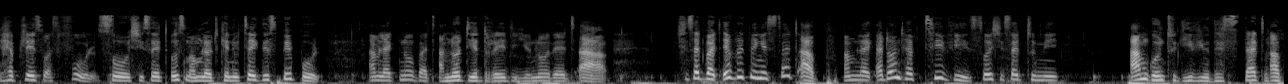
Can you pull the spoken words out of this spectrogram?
her place was full so she said Usmamulad can you take these people I'm like no but I'm not yet ready you know that uh, she said, but everything is set up. I'm like, I don't have TVs. So she said to me, I'm going to give you this set up.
